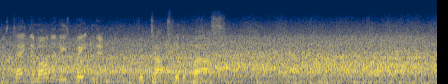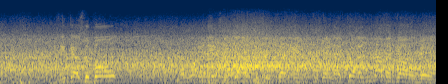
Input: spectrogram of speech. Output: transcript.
He's taken him on and he's beaten him. Good touch with the pass. In goes the ball. Well, what an easy game this is turning out to be. They've got another goal here.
